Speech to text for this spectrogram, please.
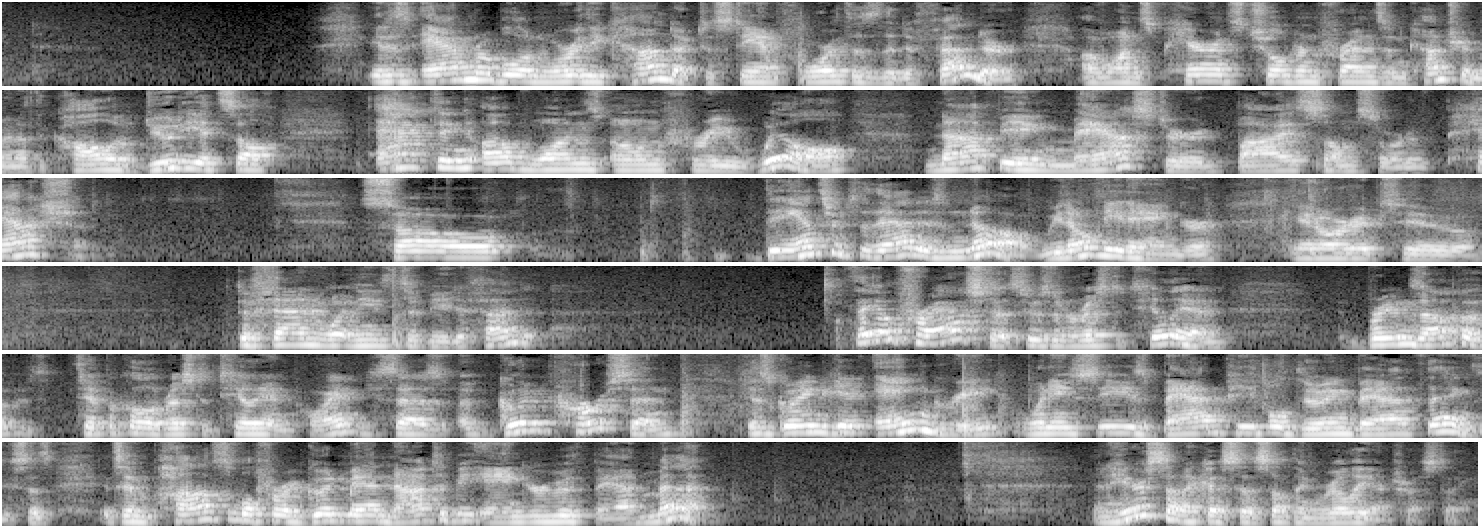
It is admirable and worthy conduct to stand forth as the defender of one's parents, children, friends, and countrymen at the call of duty itself, acting of one's own free will, not being mastered by some sort of passion. So, the answer to that is no. We don't need anger in order to defend what needs to be defended. Theophrastus, who's an Aristotelian, brings up a typical Aristotelian point. He says a good person is going to get angry when he sees bad people doing bad things. He says it's impossible for a good man not to be angry with bad men. And here Seneca says something really interesting.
